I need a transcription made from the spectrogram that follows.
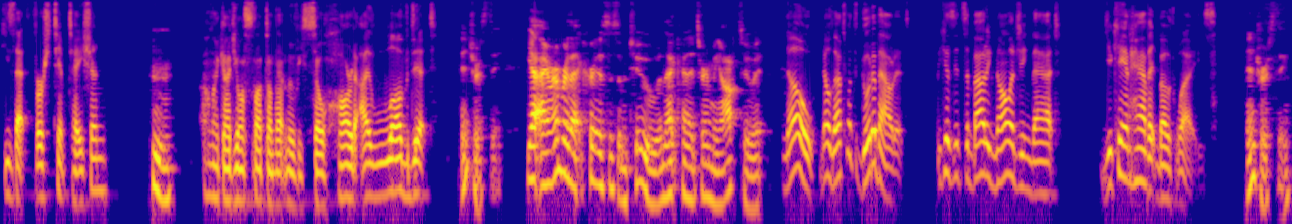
He's that first temptation. Hmm. Oh my god, you all slept on that movie so hard. I loved it. Interesting. Yeah, I remember that criticism too, and that kind of turned me off to it. No, no, that's what's good about it. Because it's about acknowledging that you can't have it both ways. Interesting.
